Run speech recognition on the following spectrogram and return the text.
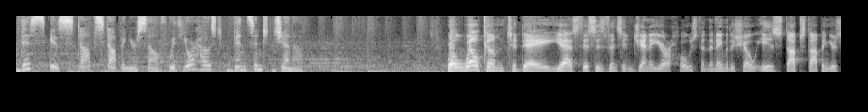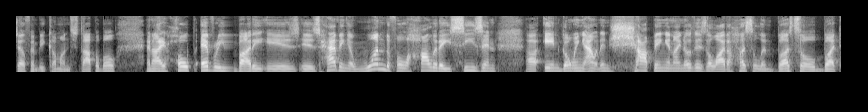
This is Stop Stopping Yourself with your host, Vincent Genna. Well, welcome today. Yes, this is Vincent Genna, your host, and the name of the show is Stop Stopping Yourself and Become Unstoppable. And I hope everybody is is having a wonderful holiday season uh, in going out and shopping. And I know there's a lot of hustle and bustle, but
